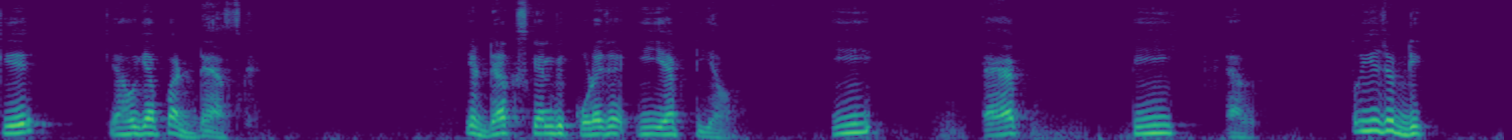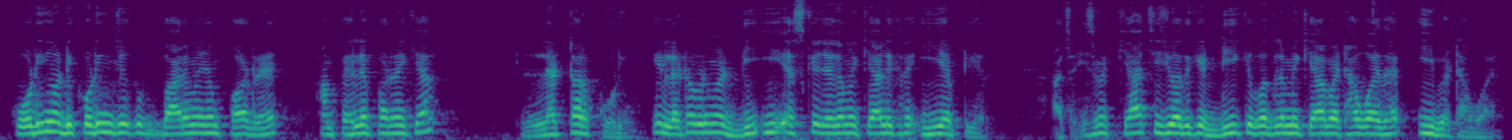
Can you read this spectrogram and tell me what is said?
के क्या हो गया आपका? डेस्क ये डेस्क कैन बी कोडेज है E F T L E F T L तो ये जो डी कोडिंग और डिकोडिंग जो बारे में हम पढ़ रहे हैं, हम पहले पढ़ रहे हैं क्या? लेटर कोडिंग ये लेटर कोडिंग में डी ई एस के जगह में क्या लिख रहे हैं? ई एफ़ टी एल अच्छा इसमें क्या चीज़ हुआ? देखिए डी के बदले में क्या बैठा हुआ है? इधर ई e बैठा हुआ है।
